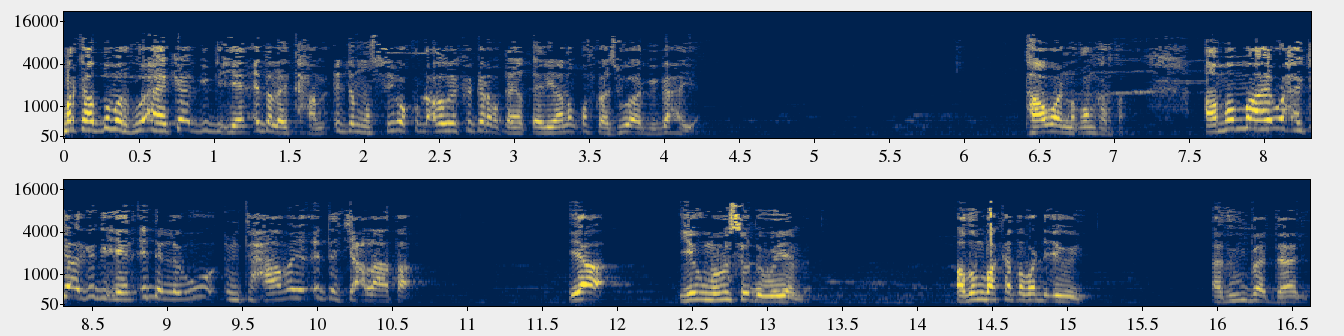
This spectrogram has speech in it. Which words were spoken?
Markaa dumarku waxay ka argagixiyaan cidda la itixaamo cidda musiiba ku dhacda way ka garab qeylqeyliyaan qofkaasi wuu argagaxaya taa way noqon karta. Ama maaha waxay ka argagixiyeen cidda lagu imtixaamayo cidda jeclaata. Ya iyagu mama soo dhaweeyaanba adun baa ka daba dhici wey adun baa daali.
